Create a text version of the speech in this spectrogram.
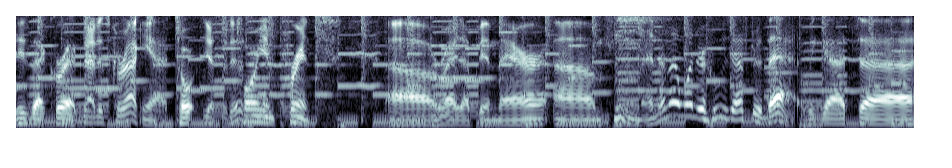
is that correct? That is correct. Yeah. Tor- yes, it is. Taurean Prince. Uh, right up in there. Um, hmm, and then I wonder who's after that. We got. Uh,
